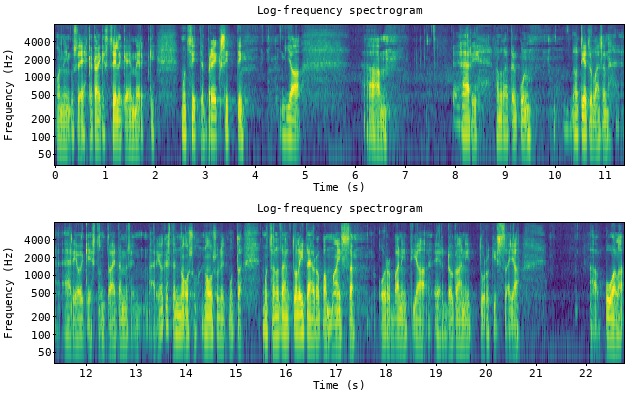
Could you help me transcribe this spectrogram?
on niin kuin se ehkä kaikista selkein merkki, mutta sitten Brexitti ja ähm, ääri, sanotaan, että kun no, tietynlaisen äärioikeiston tai tämmöisen äärioikeiston nousu, nousu nyt, mutta, mutta sanotaan, että tuolla Itä-Euroopan maissa Orbanit ja Erdoganit Turkissa ja Puola,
